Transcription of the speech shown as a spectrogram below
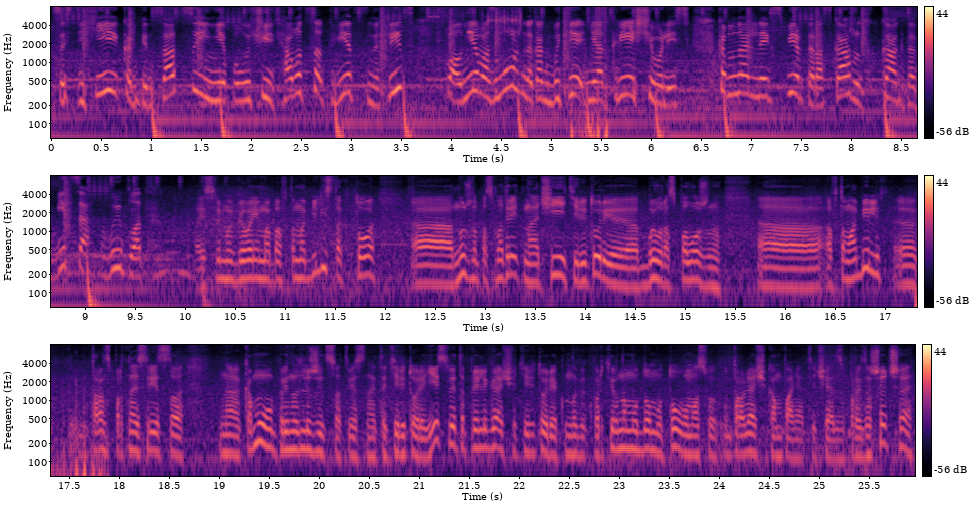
Со стихией компенсации не получить. А вот с ответственных лиц вполне возможно, как бы те не открещивались. Коммунальные эксперты расскажут, как добиться выплат. А Если мы говорим об автомобилистах, то э, нужно посмотреть, на чьей территории был расположен э, автомобиль, э, транспортное средство, э, кому принадлежит, соответственно, эта территория. Если это прилегающая территория к многоквартирному дому, то у нас управляющая компания отвечает за произошедшее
